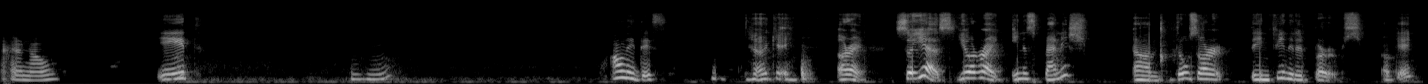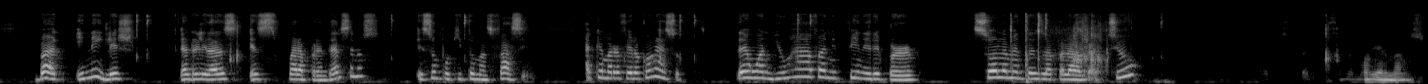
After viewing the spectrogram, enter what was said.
I don't know, eat, Ujú. only this. Okay, all right. So yes, you're right. In Spanish, um, those are the infinitive verbs, okay? But in English, en realidad es, es para aprendérselos, es un poquito más fácil. ¿A qué me refiero con eso? That when you have an infinitive verb, solamente es la palabra to. Oops, esperen, se me movió el mouse.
